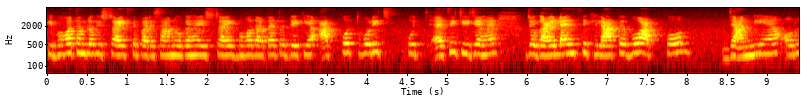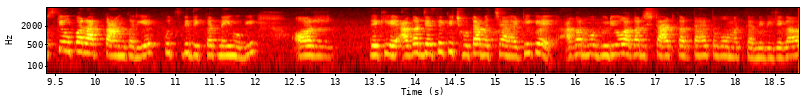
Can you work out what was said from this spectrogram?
कि बहुत हम लोग स्ट्राइक से परेशान हो गए हैं स्ट्राइक बहुत आता है तो देखिए आपको थोड़ी कुछ ऐसी चीज़ें हैं जो गाइडलाइंस के ख़िलाफ़ है, वो आपको जाननी है और उसके ऊपर आप काम करिए, कुछ भी दिक्कत नहीं होगी। और देखिए, अगर जैसे कि छोटा बच्चा है, ठीक है, अगर वो वीडियो अगर स्टार्ट करता है तो वो मत करने दीजिएगा,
